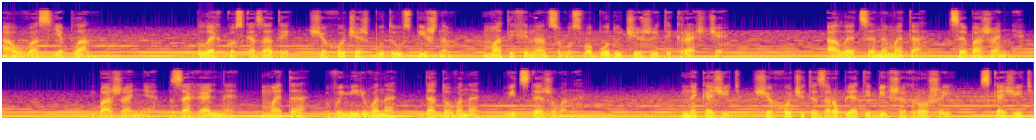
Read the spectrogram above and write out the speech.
А у вас є план. Легко сказати, що хочеш бути успішним, мати фінансову свободу чи жити краще. Але це не мета, це бажання. Бажання загальне, мета вимірювана, датована, відстежувана. Не кажіть, що хочете заробляти більше грошей. Скажіть,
